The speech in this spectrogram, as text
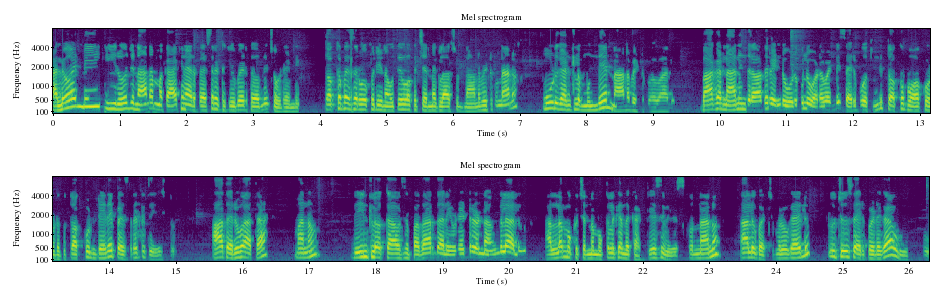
హలో అండి. ఈరోజు నానమ్మ కాకినాడ పెసరట్టు చూపెడుతోంది చూడండి. తొక్క పెసరపప్పు నేను అవుతే ఒక చిన్న గ్లాసు నానబెట్టుకున్నాను. మూడు గంటల ముందే నానబెట్టుకోవాలి. బాగా నానిన తర్వాత రెండు ఉడుపులు వడవండి సరిపోతుంది. తొక్క పోకూడదు. తొక్క ఉంటేనే పెసరట్టు టేస్ట్. ఆ తరువాత మనం దీంట్లో కావాల్సిన పదార్థాలు ఏమిటంటే రెండు అంగుళాలు అల్లం ఒక చిన్న ముక్కల కింద కట్ చేసి వేసుకున్నాను. నాలుగు పచ్చిమిరపకాయలు రుచి సరిపడగా ఉప్పు.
